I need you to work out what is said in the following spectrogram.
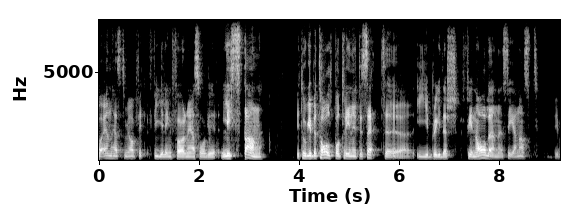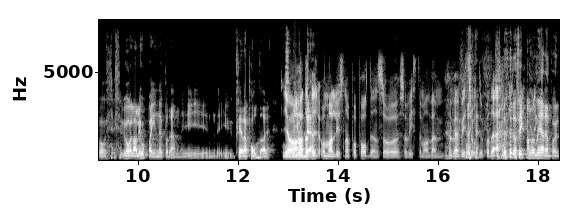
var en häst som jag fick feeling för när jag såg listan. Vi tog ju betalt på Trinity Set eh, i Breeders-finalen senast. Vi var, vi var väl allihopa inne på den i, i flera poddar. Ja, hade, om man lyssnar på podden så, så visste man vem, vem vi trodde på där. Då fick man nog med den på,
